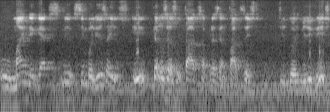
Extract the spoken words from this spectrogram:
O Mind the Gap simboliza isso. E pelos resultados apresentados desde de 2020,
